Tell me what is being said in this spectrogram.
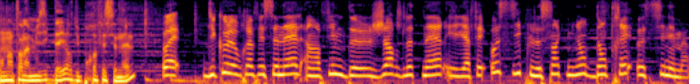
On entend la musique d'ailleurs du professionnel. Ouais. Du coup, le professionnel a un film de Georges Lautner et il a fait aussi plus de 5 millions d'entrées au cinéma.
